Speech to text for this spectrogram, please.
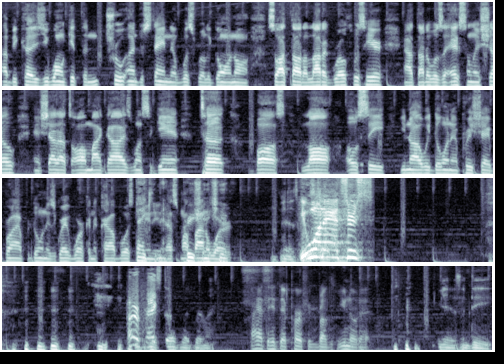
uh, because you won't get the true understanding of what's really going on. So I thought a lot of growth was here. And I thought it was an excellent show. And shout out to all my guys once again, Tuck, Boss, Law, OC. You know how we doing and appreciate Brian for doing his great work in the Cowboys Thank community. man. That's my Appreciate final you. word. Yes, You want stuff. answers? Perfect. stuff right there, man. I had to hit that perfect, brother. You know that. Yes, indeed.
